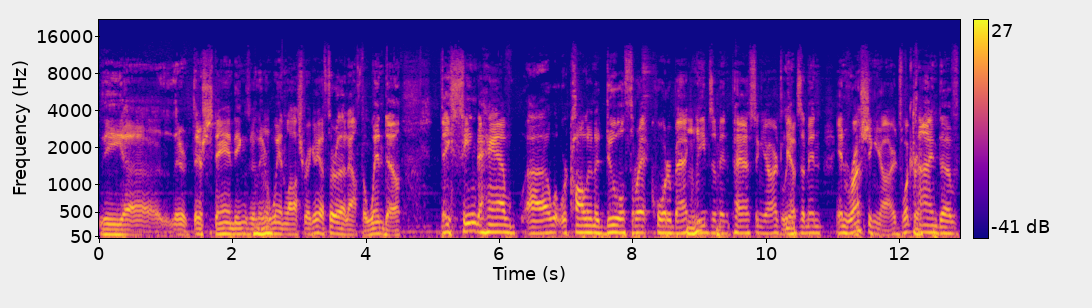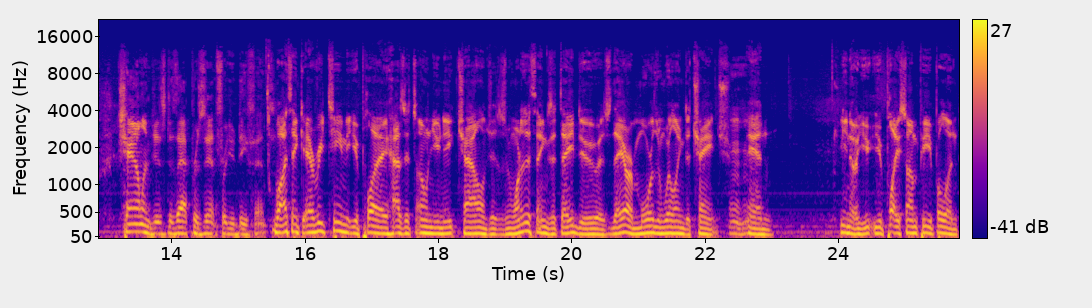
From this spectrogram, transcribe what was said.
the uh, their their standings or their Mhm. win loss record. You throw that out the window. They seem to have uh, what we're calling a dual threat quarterback. Leads them in passing yards, leads them in, in rushing yards. What Correct. kind of challenges does that present for your defense? Well, I think every team that you play has its own unique challenges, and one of the things that they do is they are more than willing to change. And you know, you, you play some people, and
